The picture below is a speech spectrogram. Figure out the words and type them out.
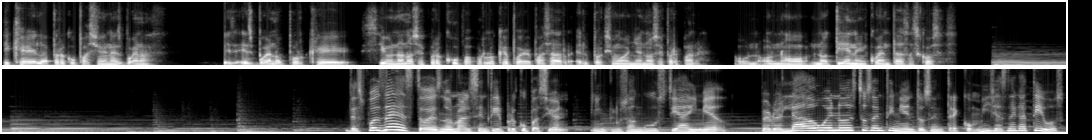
Y que la preocupación es buena, es, bueno porque si uno no se preocupa por lo que puede pasar el próximo año, no se prepara o, no, no tiene en cuenta esas cosas. Después de esto es normal sentir preocupación, incluso angustia y miedo. Pero el lado bueno de estos sentimientos, entre comillas negativos,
